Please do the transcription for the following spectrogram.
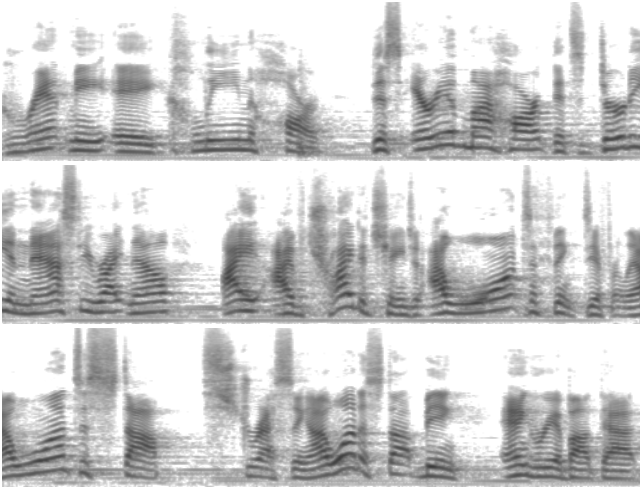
grant me a clean heart. This area of my heart that's dirty and nasty right now, I, I've tried to change it. I want to think differently. I want to stop stressing. I want to stop being angry about that.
